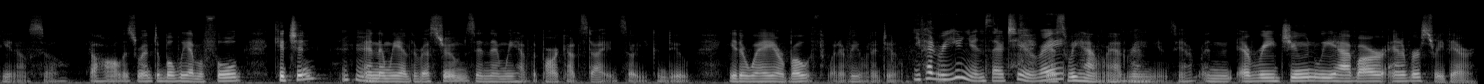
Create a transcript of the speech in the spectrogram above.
you know, so the hall is rentable. We have a full kitchen. And then we have the restrooms, and then we have the park outside, so you can do either way or both, whatever you want to do. You've had reunions there too, right? Yes, we have had reunions, yeah. And every June we have our anniversary there.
